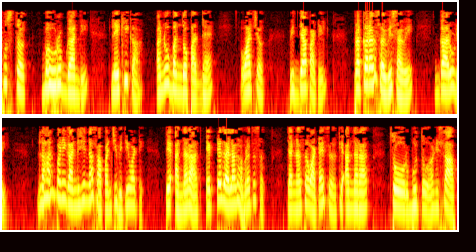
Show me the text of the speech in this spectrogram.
पुस्तक बहुरूप गांधी लेखिका अनु बंदोपाध्याय वाचक विद्या पाटील प्रकरण सव्वीसावे गारुडी. लहानपणी गांधीजींना सापांची भीती वाटे. ते अंधारात एकटे जायला घाबरत असत. त्यांना असं वाटायचं की अंधारात चोर भूत आणि साप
